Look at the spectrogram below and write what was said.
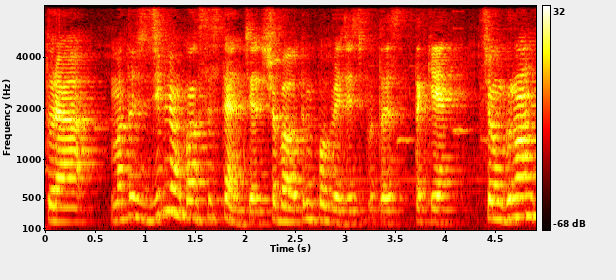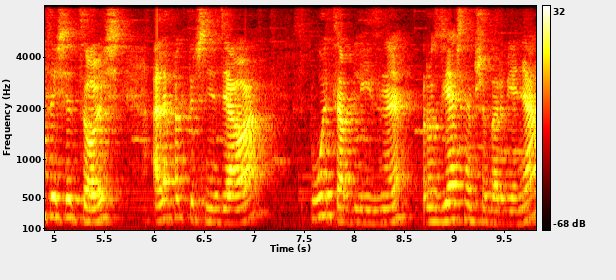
która ma dość dziwną konsystencję, trzeba o tym powiedzieć, bo to jest takie ciągnące się coś, ale faktycznie działa. Spłyca blizny, rozjaśnia przebarwienia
